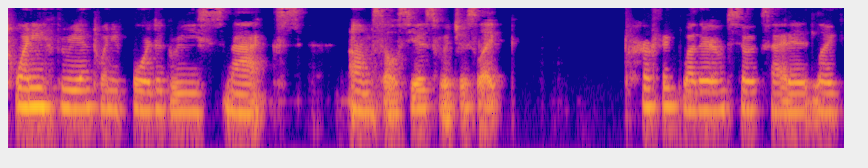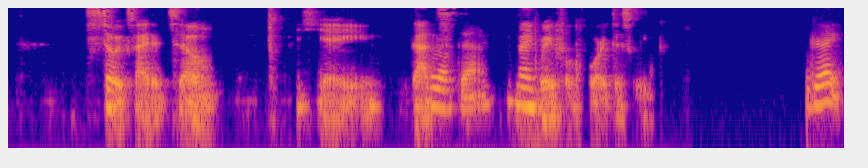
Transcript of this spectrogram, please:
23 and 24 degrees max um Celsius, which is like perfect weather. I'm so excited, like so excited. So yay. That's that. my grateful for this week. Great.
